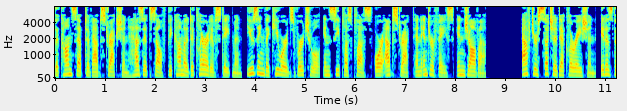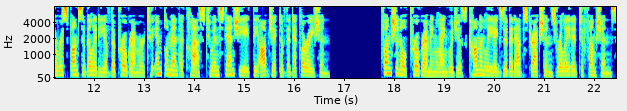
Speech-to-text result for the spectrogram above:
the concept of abstraction has itself become a declarative statement, using the keywords virtual in C++ or abstract and interface in Java. After such a declaration, it is the responsibility of the programmer to implement a class to instantiate the object of the declaration. Functional programming languages commonly exhibit abstractions related to functions,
